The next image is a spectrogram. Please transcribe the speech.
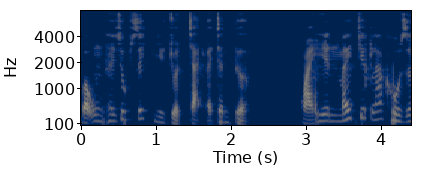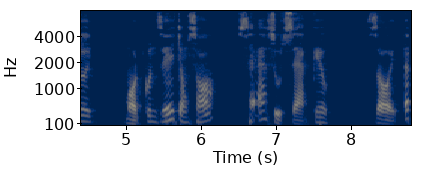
Bỗng thấy rúc xích như chuột chạy ở chân tường. Ngoài hiên mấy chiếc lá khô rơi, một con dế trong xó sẽ rụt rè kêu, rồi tất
